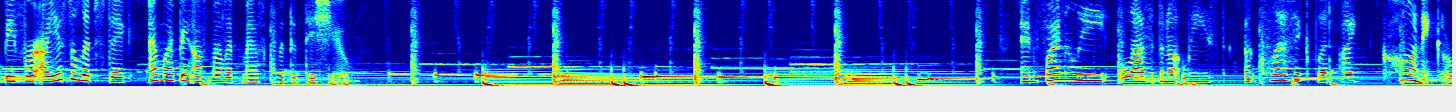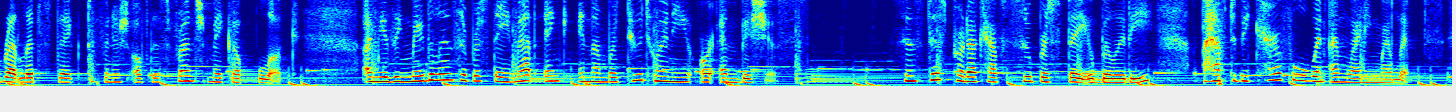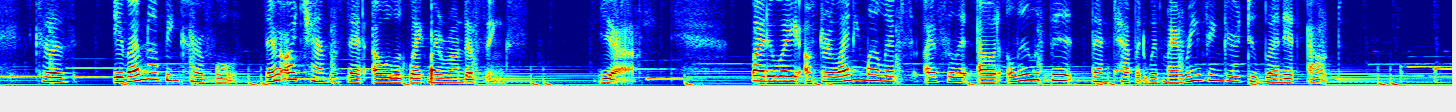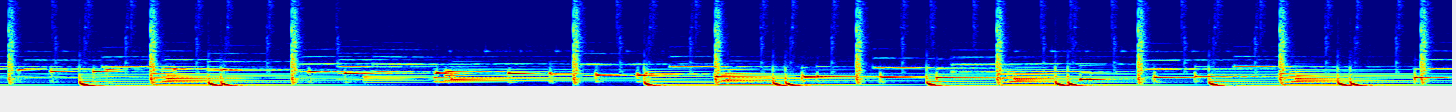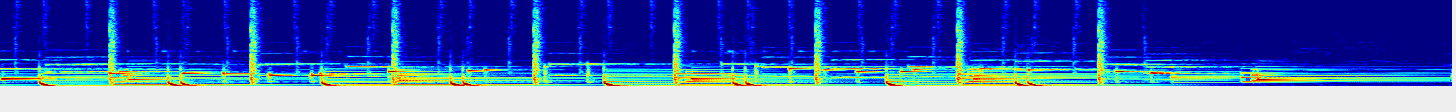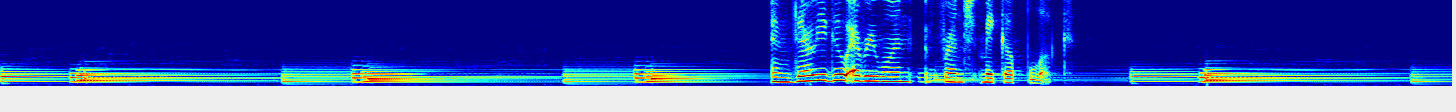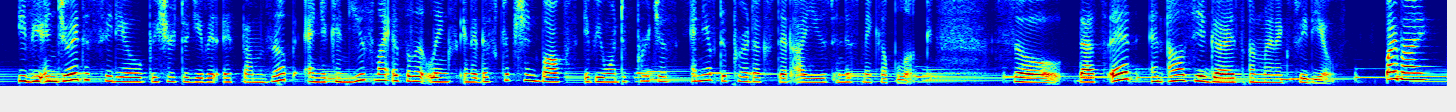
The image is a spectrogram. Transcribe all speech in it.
Before I use the lipstick, I'm wiping off my lip mask with the tissue. Finally, last but not least, a classic but iconic red lipstick to finish off this French makeup look. I'm using Maybelline Superstay Matte Ink in number 220 or Ambitious. Since this product has super stay ability, I have to be careful when I'm lining my lips. Cause if I'm not being careful, there are chances that I will look like Miranda Sings. Yeah. By the way, after lining my lips, I fill it out a little bit, then tap it with my ring finger to blend it out. There you go, everyone, a French makeup look. If you enjoyed this video, be sure to give it a thumbs up and you can use my affiliate links in the description box if you want to purchase any of the products that I use in this makeup look. So that's it and I'll see you guys on my next video. Bye bye!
